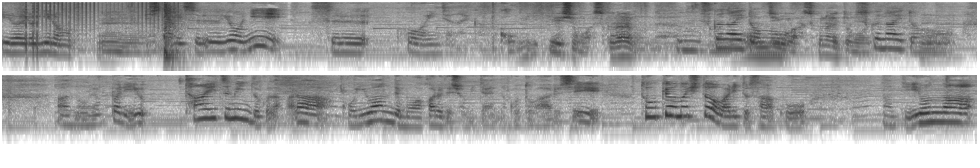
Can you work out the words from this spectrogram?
いろいろ議論うんしたりするようにする方がいいんじゃないかな。コミュニケーションは少ないもんね、うん少ないと思う。少ないと思う。少ないと思う、うん。あのやっぱりよ単一民族だからこう言わんでもわかるでしょみたいなことがあるし東京の人は割とさこうなんていろんな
